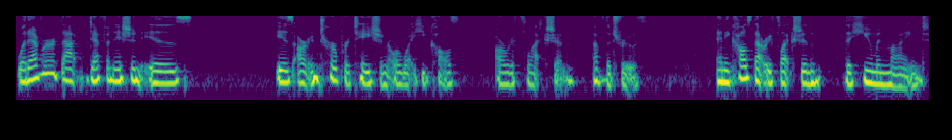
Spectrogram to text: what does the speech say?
Whatever that definition is, is our interpretation or what he calls our reflection of the truth. And he calls that reflection the human mind.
